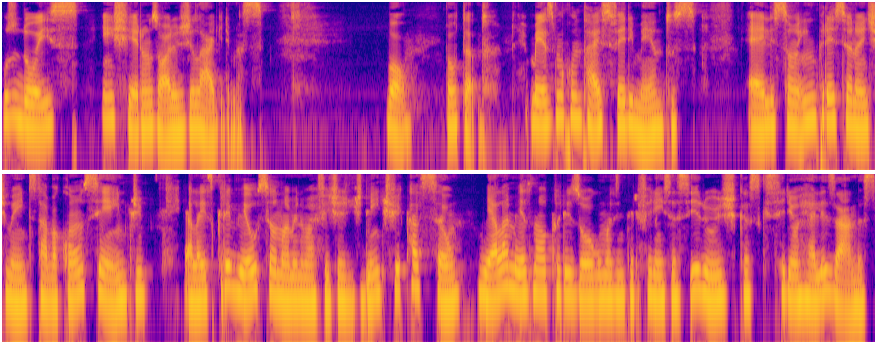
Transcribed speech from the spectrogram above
os dois encheram os olhos de lágrimas. Bom, voltando. Mesmo com tais ferimentos, Ellison impressionantemente estava consciente. Ela escreveu seu nome numa ficha de identificação e ela mesma autorizou algumas interferências cirúrgicas que seriam realizadas,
